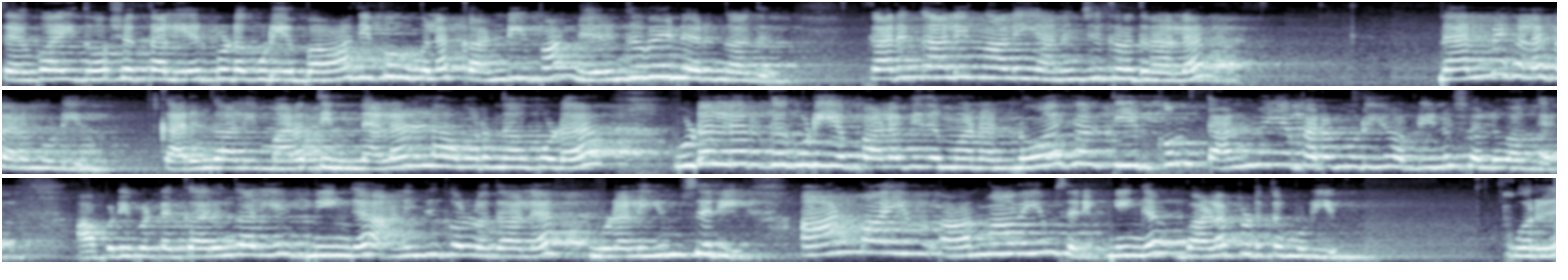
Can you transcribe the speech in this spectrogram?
செவ்வாய் தோஷத்தால் ஏற்படக்கூடிய பாதிப்பு உங்களை கண்டிப்பாக நெருங்கவே நெருங்காது. கருங்காலி மாலை அணிஞ்சுக்கிறதுனால நன்மைகளை பெற முடியும். கருங்காலி மரத்தின் நிழலில் அமர்ந்தால் கூட உடலில் இருக்கக்கூடிய பலவிதமான நோய்கள் தீர்க்கும் தன்மையை பெற முடியும் அப்படின்னு சொல்லுவாங்க. அப்படிப்பட்ட கருங்காலியை நீங்கள் அணிந்து கொள்வதால் உடலையும் சரி ஆன்மாயும் ஆன்மாவையும் சரி நீங்கள் பலப்படுத்த முடியும். ஒரு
